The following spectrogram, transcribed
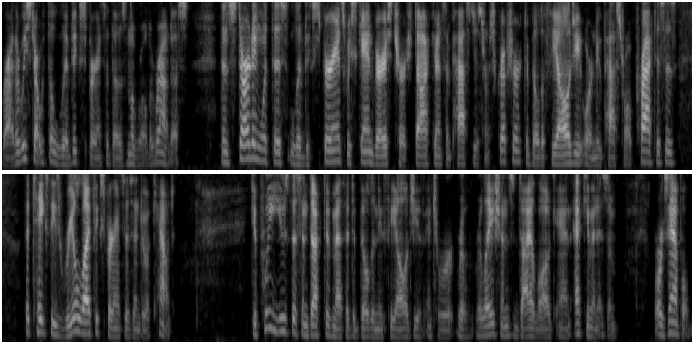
Rather, we start with the lived experience of those in the world around us. Then, starting with this lived experience, we scan various church documents and passages from Scripture to build a theology or new pastoral practices that takes these real life experiences into account. Dupuy used this inductive method to build a new theology of interrelations, dialogue, and ecumenism. For example,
